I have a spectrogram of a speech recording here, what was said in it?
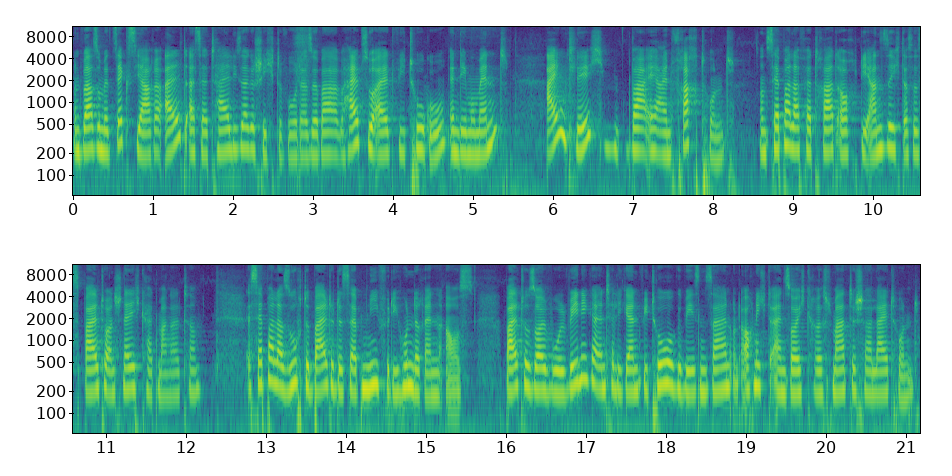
und war somit sechs Jahre alt, als er Teil dieser Geschichte wurde. Also er war halb so alt wie Togo in dem Moment. Eigentlich war er ein Frachthund. Und Seppala vertrat auch die Ansicht, dass es Balto an Schnelligkeit mangelte. Seppala suchte Balto deshalb nie für die Hunderennen aus. Balto soll wohl weniger intelligent wie Togo gewesen sein und auch nicht ein solch charismatischer Leithund.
